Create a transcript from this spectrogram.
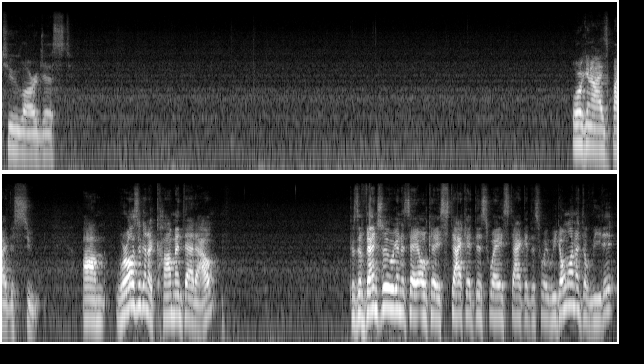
to largest organized by the suit. Um, we're also going to comment that out because eventually we're going to say, okay, stack it this way, stack it this way. We don't want to delete it,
